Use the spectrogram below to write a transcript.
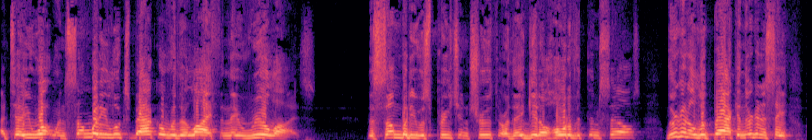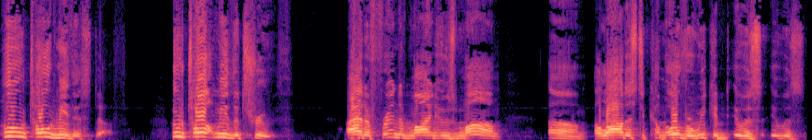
I tell you what, when somebody looks back over their life and they realize that somebody was preaching truth or they get a hold of it themselves, they're going to look back and they're going to say, Who told me this stuff? Who taught me the truth? I had a friend of mine whose mom um, allowed us to come over. We could, it was, it was,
